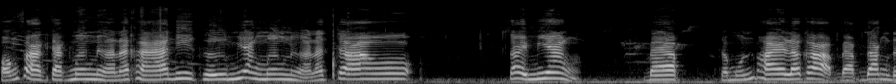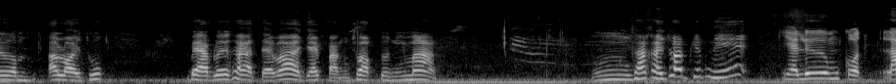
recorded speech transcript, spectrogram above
ของฝากจากเมืองเหนือนะคะ นี่คือเมี่ยงเมืองเหนือนะเจ้าไส้เมี่ยง แบบสมุนไพรแล้วก็แบบดั้งเดิมอร่อยทุกแบบเลยค่ะ แต่ว่ายายปังชอบตัวนี้มาก อืมถ้าใครชอบคลิปนี้ำ อย่าลืมกดไล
